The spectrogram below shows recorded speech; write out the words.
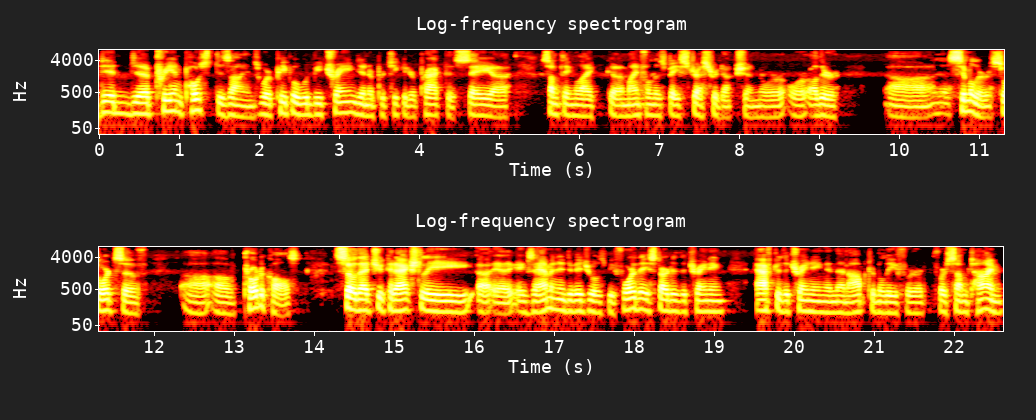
did uh, pre and post designs where people would be trained in a particular practice, say uh, something like uh, mindfulness based stress reduction or, or other uh, similar sorts of, of protocols so that you could actually examine individuals before they started the training, after the training, and then optimally for, for some time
